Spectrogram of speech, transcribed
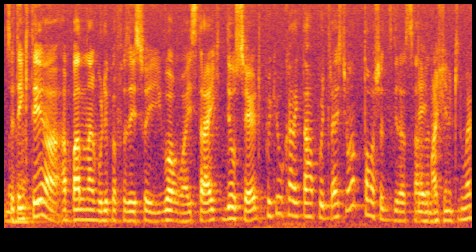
Você Uhum. tem que ter a, a bala na agulha pra fazer isso aí. Igual a Strike deu certo porque o cara que tava por trás tinha uma tocha desgraçada. É, né? imagino que não é,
